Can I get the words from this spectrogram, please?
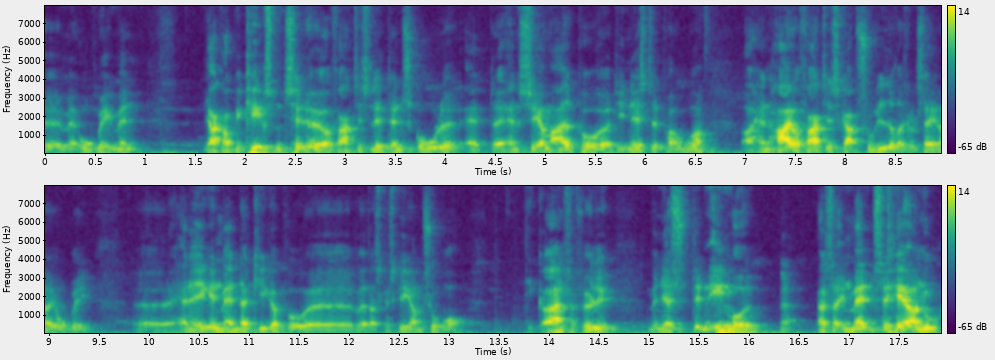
øh, med OB, men Jakob Mikkelsen tilhører faktisk lidt den skole, at øh, han ser meget på øh, de næste par uger, og han har jo faktisk skabt solide resultater i OB. Øh, han er ikke en mand, der kigger på, øh, hvad der skal ske om to år. Det gør han selvfølgelig, men jeg, det er den ene måde. Ja. Altså en mand til her og nu,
